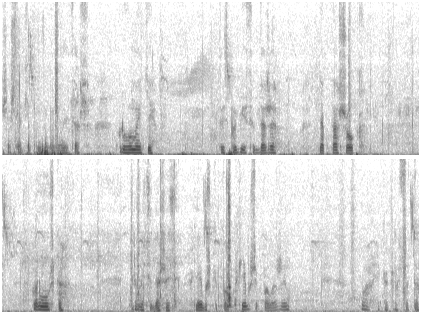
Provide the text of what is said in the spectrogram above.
Шашлики там забираються аж кругом эти. Хтось повісив навіть для пташок. Кормушка. Треба сюди щось. Хлібушки, по- хлібушек положив. О, яка красота.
